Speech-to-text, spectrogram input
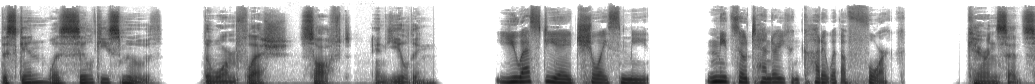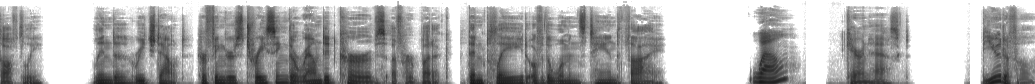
The skin was silky smooth, the warm flesh soft and yielding. USDA choice meat. Meat so tender you can cut it with a fork. Karen said softly. Linda reached out, her fingers tracing the rounded curves of her buttock, then played over the woman's tanned thigh. Well? Karen asked. Beautiful.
